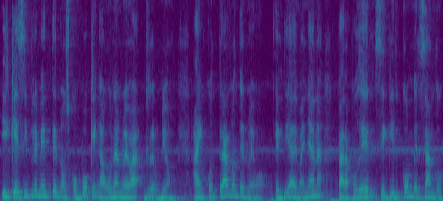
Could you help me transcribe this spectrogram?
y que simplemente nos convoquen a una nueva reunión, a encontrarnos de nuevo el día de mañana para poder seguir conversando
